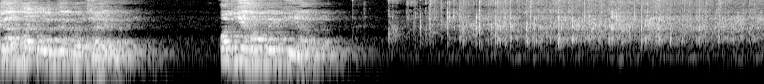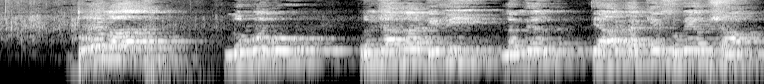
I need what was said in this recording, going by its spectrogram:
گھر تک لنگر پہنچائیں گے۔ اور یہ ہم نے کیا۔ بعد لوگوں کو روزانہ ڈیلی لنگر تیار کر کے صبح اور شام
